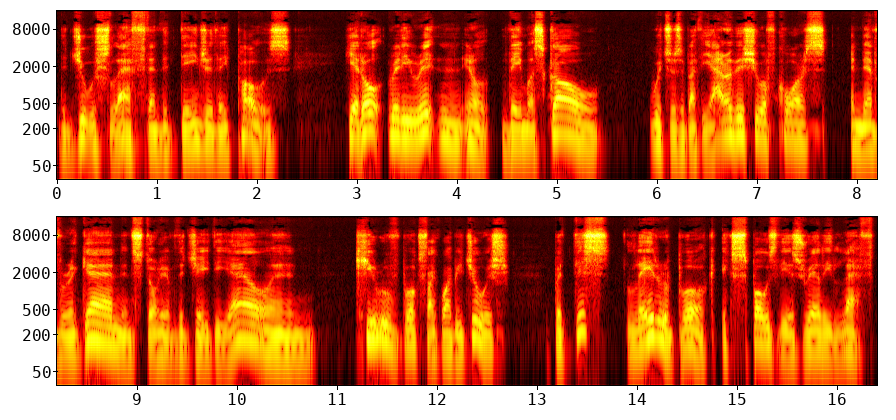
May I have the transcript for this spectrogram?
the Jewish left, and the danger they pose. He had already written, you know, They Must Go, which was about the Arab issue, of course, and Never Again, and Story of the JDL, and Kiruv books like Why Be Jewish. But this later book exposed the Israeli left,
